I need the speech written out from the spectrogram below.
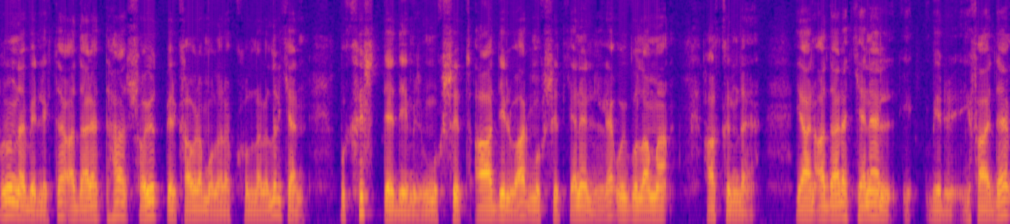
bununla birlikte adalet daha soyut bir kavram olarak kullanılırken bu kıst dediğimiz muksit, adil var. Muksit genellikle uygulama hakkında. Yani adalet genel bir ifade.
